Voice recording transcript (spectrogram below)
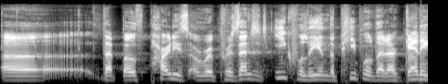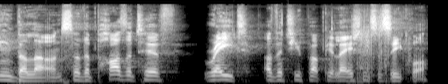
uh, that both parties are represented equally in the people that are getting the loan. So the positive rate of the two populations is equal.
